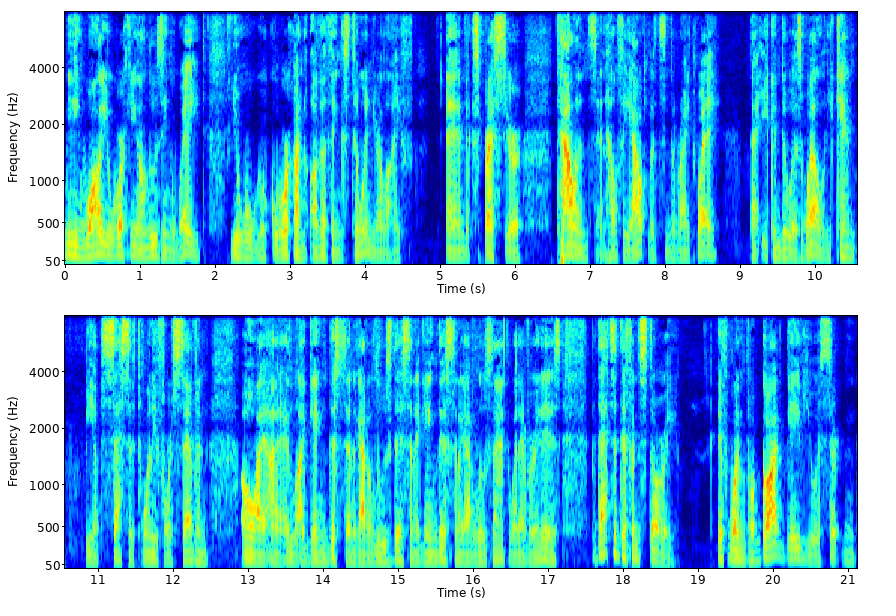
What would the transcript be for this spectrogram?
Meaning, while you're working on losing weight, you will work on other things too in your life and express your talents and healthy outlets in the right way that you can do as well. You can't be obsessive 24 7. Oh, I, I, I gained this, then I got to lose this, and I gained this, and I got to lose that, whatever it is. But that's a different story. If when God gave you a certain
